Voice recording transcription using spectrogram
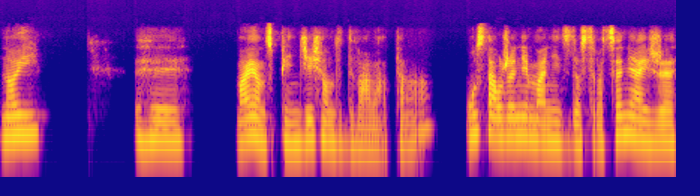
No i mając 52 lata, uznał, że nie ma nic do stracenia i że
